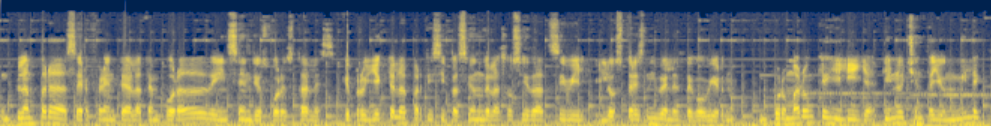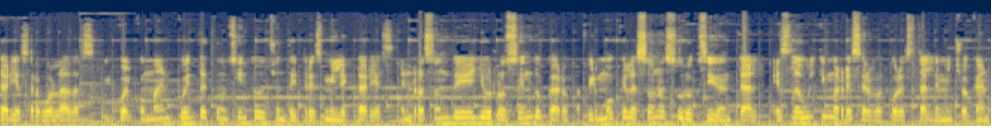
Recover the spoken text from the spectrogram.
un plan para hacer frente a la temporada de incendios forestales que proyecta la participación de la sociedad civil y los tres niveles de gobierno informaron que Aguililla tiene 81.000 hectáreas arboladas y Cualcomán cuenta con 183.000 hectáreas. En razón de ello, Rosendo Caro afirmó que la zona suroccidental es la última reserva forestal de Michoacán,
